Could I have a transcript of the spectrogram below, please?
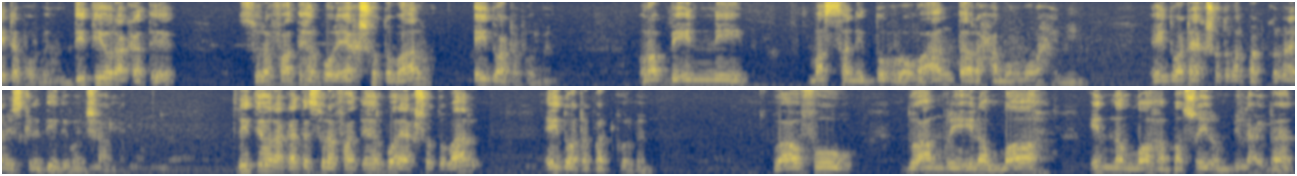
এটা পড়বেন। দ্বিতীয় রাকাতে সূরা ফাতিহার পর 100 বার এই দোয়াটা পড়বেন। রব্বি ইন্নী মাসানি দুর্র এই দোয়াটা 100 বার পাঠ করবেন, আমি স্ক্রিনে দিয়ে দেবো ইনশাআল্লাহ। তৃতীয় রাকাতে সুরা ফাতেহার পর একশতবার এই দোয়াটা পাঠ করবেন। ওয়াফু দু আমরি ইলাল্লাহ, ইন্নাল্লাহ বাসীরুম বিল ইবাদ।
